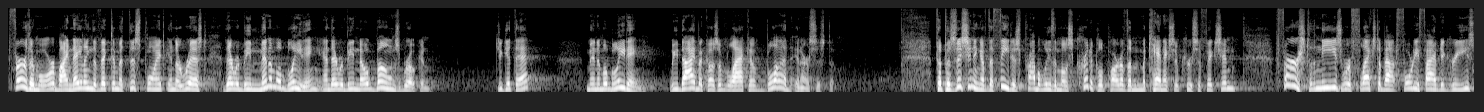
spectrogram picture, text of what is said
Furthermore, by nailing the victim at this point in the wrist, there would be minimal bleeding and there would be no bones broken. Did you get that? Minimal bleeding. We die because of lack of blood in our system. The positioning of the feet is probably the most critical part of the mechanics of crucifixion. First, the knees were flexed about 45 degrees,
